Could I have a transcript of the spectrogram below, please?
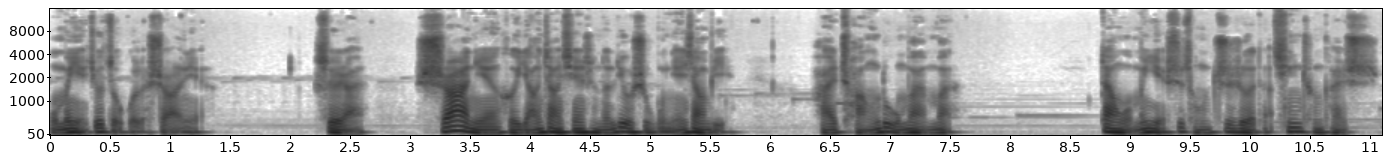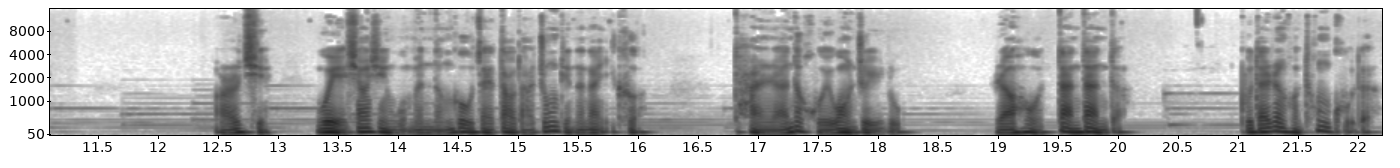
我们也就走过了十二年。虽然十二年和杨绛先生的六十五年相比，还长路漫漫，但我们也是从炙热的青春开始。而且，我也相信我们能够在到达终点的那一刻，坦然的回望这一路，然后淡淡的，不带任何痛苦的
